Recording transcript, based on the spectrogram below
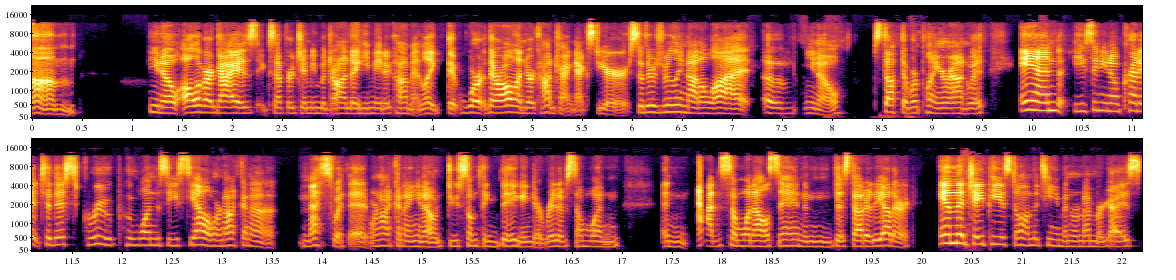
Um you know all of our guys except for jimmy medranda he made a comment like that we're they're all under contract next year so there's really not a lot of you know stuff that we're playing around with. And he said you know credit to this group who won the ccl we're not going to mess with it. We're not going to you know do something big and get rid of someone and add someone else in and this that or the other and that jp is still on the team and remember guys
